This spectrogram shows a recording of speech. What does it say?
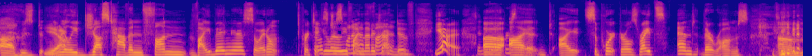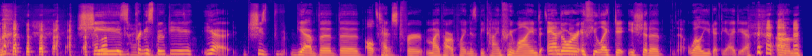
uh, who's d- Yeah. really just having fun vibing. So I don't particularly find that fun. attractive. Yeah, uh, I I support girls' rights and their wrongs. Um, she's pretty spooky. Yeah, she's yeah. The the alt text for my PowerPoint is be kind, rewind, and or good. if you liked it, you should have. Well, you get the idea. Um,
